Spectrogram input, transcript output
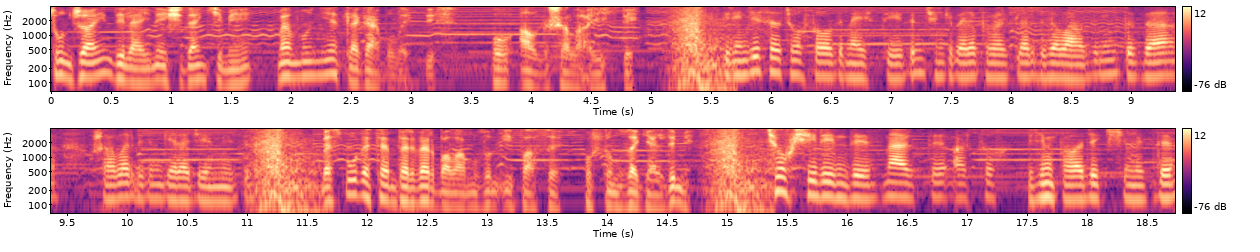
Tuncayın diləyini eşidən kimi məmnuniyyətlə qəbul etdiniz. O alqışa layiqdir. Birinci isə çox sağ ol demək istəyirdim, çünki belə proyektlər bizə lazımdır və uşaqlar bizim gələcəyimizdir. Bəs bu vətənpərvər balamızın ifası xoşunuza gəldimi? Çox şirindir, mərddir, artıq bizim balaca kişimizdir.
